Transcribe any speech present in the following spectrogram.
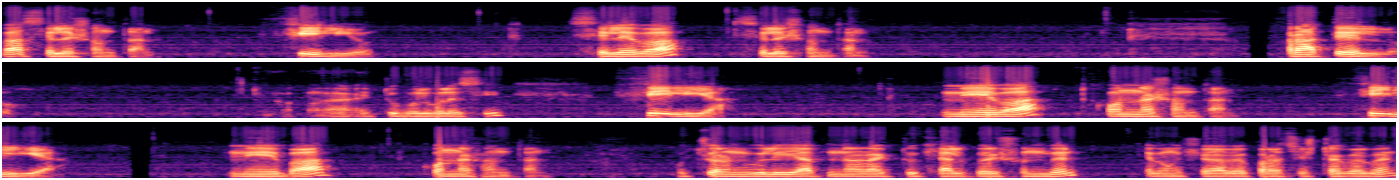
বা ছেলে সন্তান। ফিলিও। ছেলে বা ছেলে সন্তান। ফ্রাতেল্লো একটু ভুল বলেছি। ফিলিয়া মেয়ে বা কন্যা, সন্তান। ফিলিয়া মেয়ে বা কন্যা, সন্তান। উচ্চারণগুলি আপনারা একটু খেয়াল করে শুনবেন এবং সেভাবে করার চেষ্টা করবেন।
